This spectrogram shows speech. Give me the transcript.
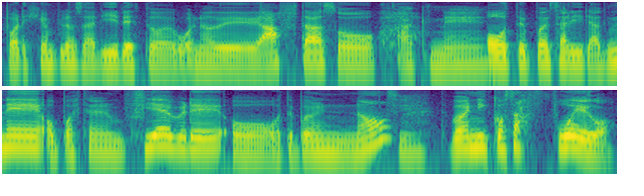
por ejemplo, salir esto de, bueno, de aftas o acné. O te puede salir acné, o puedes tener fiebre, o te pueden, ¿no? Te pueden ir cosas fuego.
